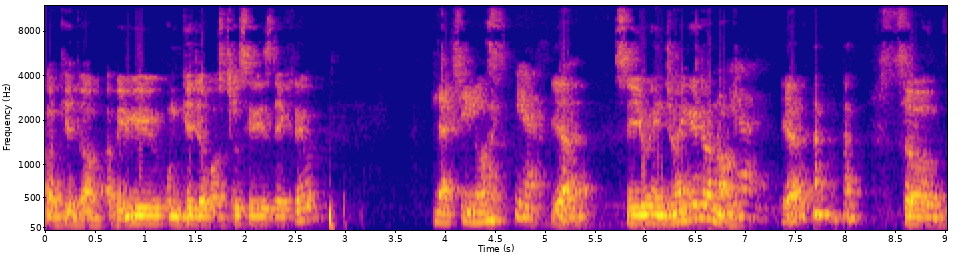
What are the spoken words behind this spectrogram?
ओके तो आप अभी भी उनके जो हॉस्टल सीरीज़ देख रहे हो? That she know Yeah. Yeah. So you enjoying it or not? Yeah. So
